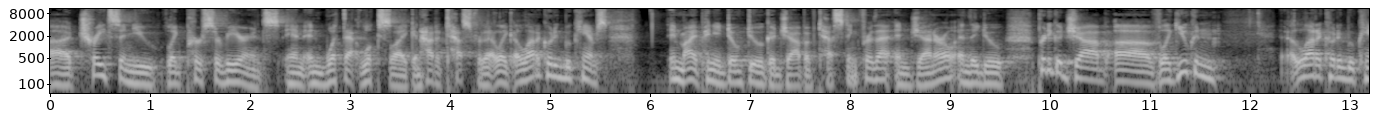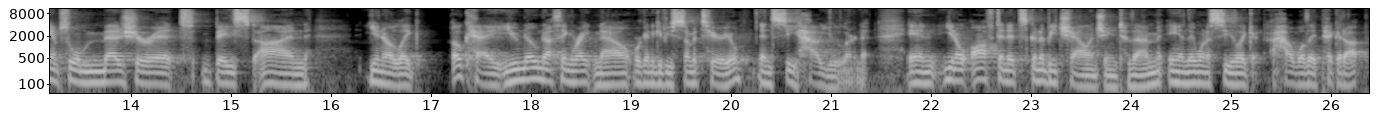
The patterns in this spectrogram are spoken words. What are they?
uh, traits in you like perseverance and, and what that looks like and how to test for that. Like a lot of coding boot camps, in my opinion, don't do a good job of testing for that in general. And they do a pretty good job of like you can, a lot of coding boot camps will measure it based on, you know, like okay, you know nothing right now. We're going to give you some material and see how you learn it. And, you know, often it's going to be challenging to them and they want to see like how will they pick it up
